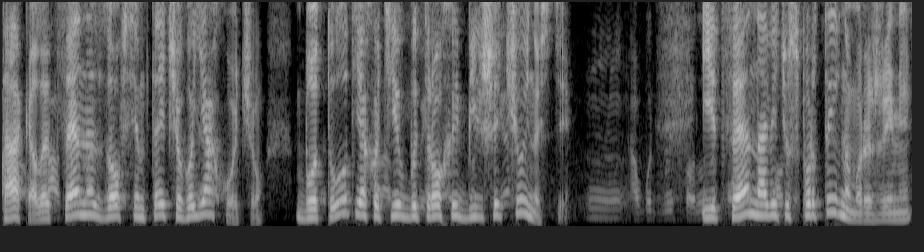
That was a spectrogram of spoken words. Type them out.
Так, але це не зовсім те, чого я хочу. Бо тут я хотів би трохи більше чуйності. І це навіть у спортивному режимі.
